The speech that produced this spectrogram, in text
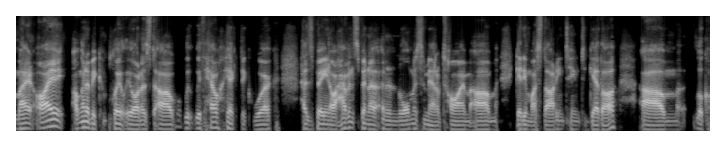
Mate, I I'm going to be completely honest. Uh, with, with, how hectic work has been, I haven't spent a, an enormous amount of time um, getting my starting team together. Um, look,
